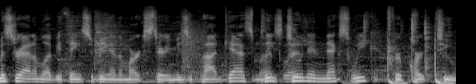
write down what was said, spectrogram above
Mr. Adam Levy, thanks for being on the Mark Stary Music Podcast. My Please tune in next week for part two.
